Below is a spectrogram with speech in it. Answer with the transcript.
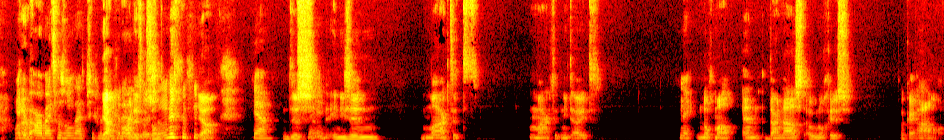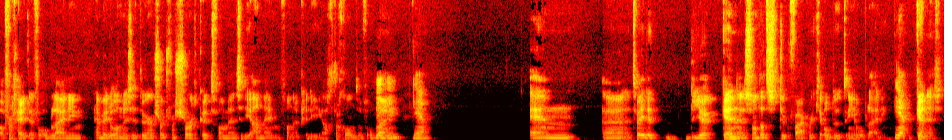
ja, ik heb arbeidsgezondheidspsychologie Ja, gedaan. arbeidsgezond- Dus, Ja, ja, dus Nee. in die zin maakt het, maakt het niet uit. Nee. Nogmaals, en daarnaast ook nog eens, oké, ah, vergeet even opleiding. En wederom is het weer een soort van shortcut van mensen die aannemen van heb je die achtergrond of opleiding. mhm, ja, En eh, het tweede, je kennis, want dat is natuurlijk vaak wat je opdoet in je opleiding. Ja. Kennis.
